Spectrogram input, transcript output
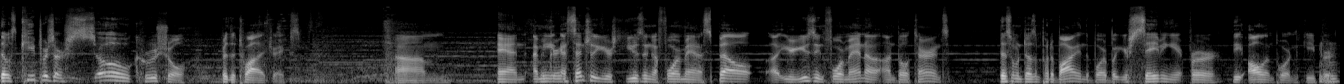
those keepers are so crucial for the Twilight Drakes. Um, and I mean, Agree. essentially, you're using a four mana spell. Uh, you're using four mana on both turns. This one doesn't put a body on the board, but you're saving it for the all-important keeper. Mhm.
